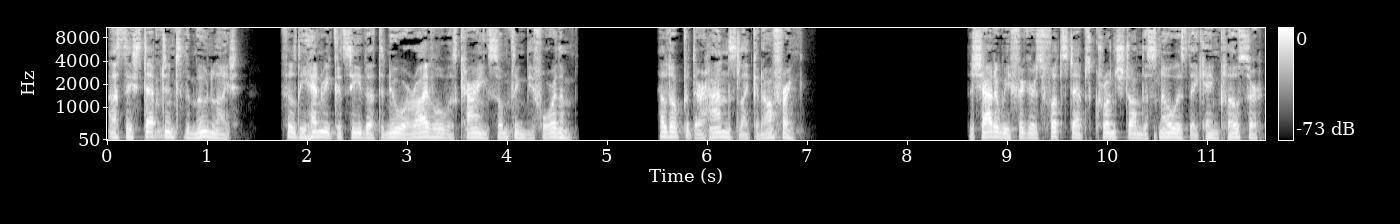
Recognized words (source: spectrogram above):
As they stepped into the moonlight, Filthy Henry could see that the new arrival was carrying something before them, held up with their hands like an offering. The shadowy figure's footsteps crunched on the snow as they came closer,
